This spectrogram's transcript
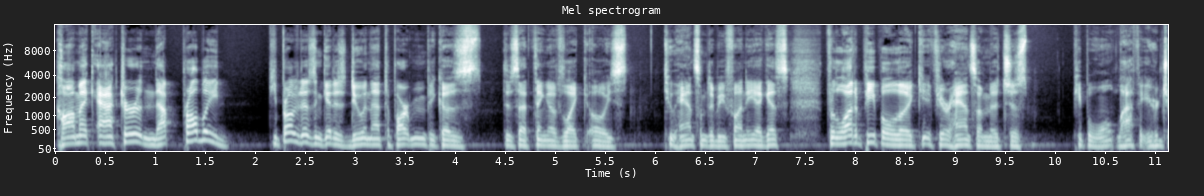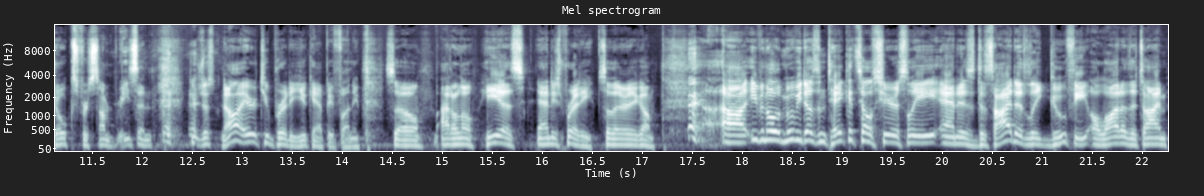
comic actor, and that probably he probably doesn't get his due in that department because there's that thing of like, oh, he's too handsome to be funny. I guess for a lot of people, like if you're handsome, it's just people won't laugh at your jokes for some reason. You're just, no, you're too pretty. You can't be funny. So I don't know. He is, and he's pretty. So there you go. Uh, even though the movie doesn't take itself seriously and is decidedly goofy a lot of the time,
